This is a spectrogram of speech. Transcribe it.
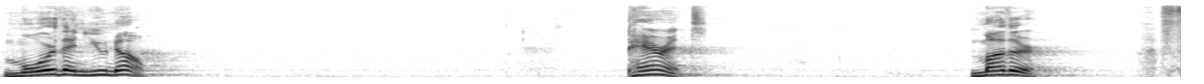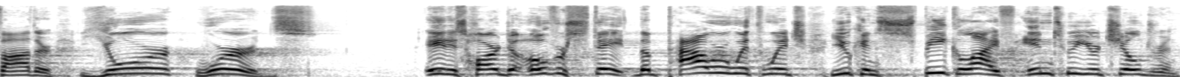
more than you know. Parent, mother, father, your words. It is hard to overstate the power with which you can speak life into your children.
